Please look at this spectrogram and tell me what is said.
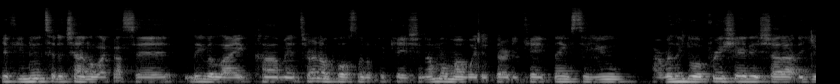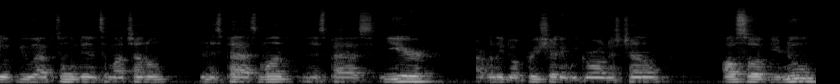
If you're new to the channel, like I said, leave a like, comment, turn on post notification. I'm on my way to 30K. Thanks to you. I really do appreciate it. Shout out to you if you have tuned in to my channel in this past month, in this past year. I really do appreciate it. We grow on this channel. Also, if you're new,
